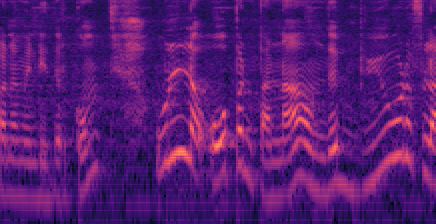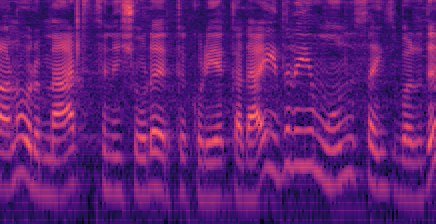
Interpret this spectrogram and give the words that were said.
பண்ண வேண்டியது இருக்கும். உள்ளே ஓப்பன் பண்ணால் வந்து பியூட்டிஃபுல்லான ஒரு மேட் ஃபினிஷோடு இருக்கக்கூடிய கடாய். இதுலேயும் மூணு சைஸ் வருது.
